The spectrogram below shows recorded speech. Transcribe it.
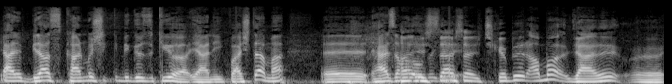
Yani biraz karmaşık gibi gözüküyor yani ilk başta ama e, her zaman Ha, olduğu gibi- istersen çıkabilir ama yani e,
